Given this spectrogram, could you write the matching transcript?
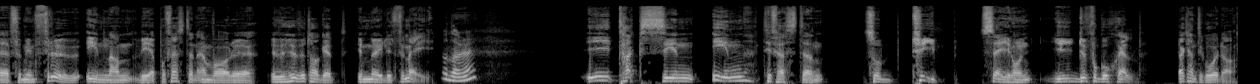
eh, för min fru innan vi är på festen än vad det överhuvudtaget är möjligt för mig. Vad då? I taxin in till festen så typ säger hon, du får gå själv. Jag kan inte gå idag.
